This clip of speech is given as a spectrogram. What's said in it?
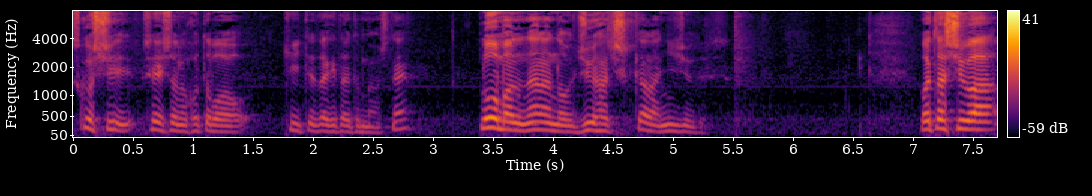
少し聖書の言葉を聞いていただきたいと思いますね。ローマの7の18から20です。私は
